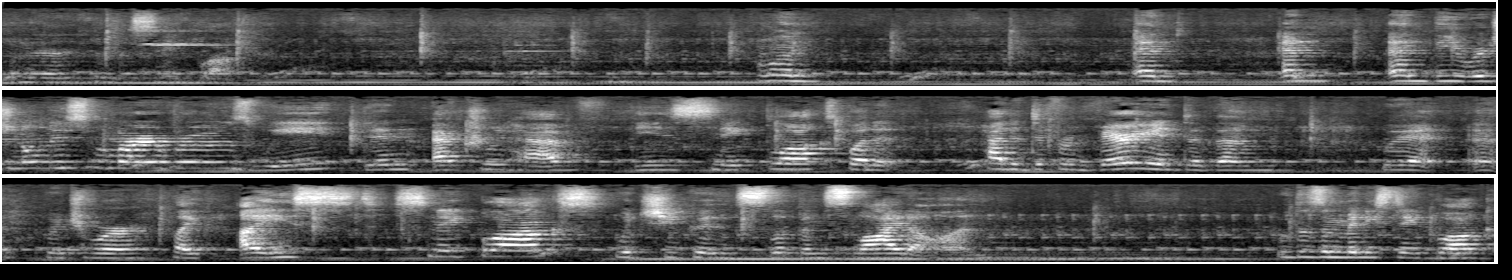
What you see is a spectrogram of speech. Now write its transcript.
when there's a snake block. One and and and the original New Super Mario Bros. Wii didn't actually have these snake blocks, but it had a different variant of them Uh, which were like iced snake blocks, which you could slip and slide on. Well, there's a mini snake block.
